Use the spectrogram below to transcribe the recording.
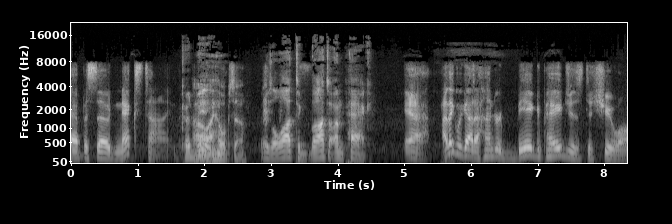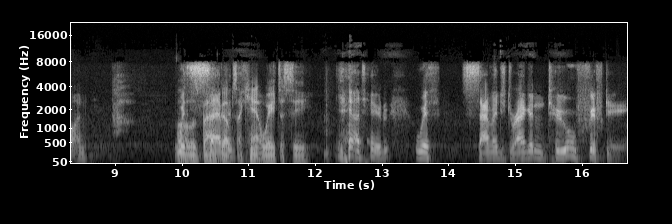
episode next time. Could be. Oh, I hope so. There's a lot to lot to unpack. Yeah, I think we got a hundred big pages to chew on. All With those backups, Savage- I can't wait to see. Yeah, dude. With Savage Dragon 250.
